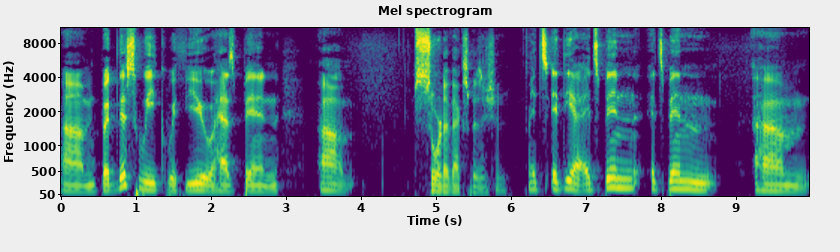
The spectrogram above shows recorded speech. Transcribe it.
Um, but this week with you has been um, Sort of exposition. it's it yeah it's been it's been um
